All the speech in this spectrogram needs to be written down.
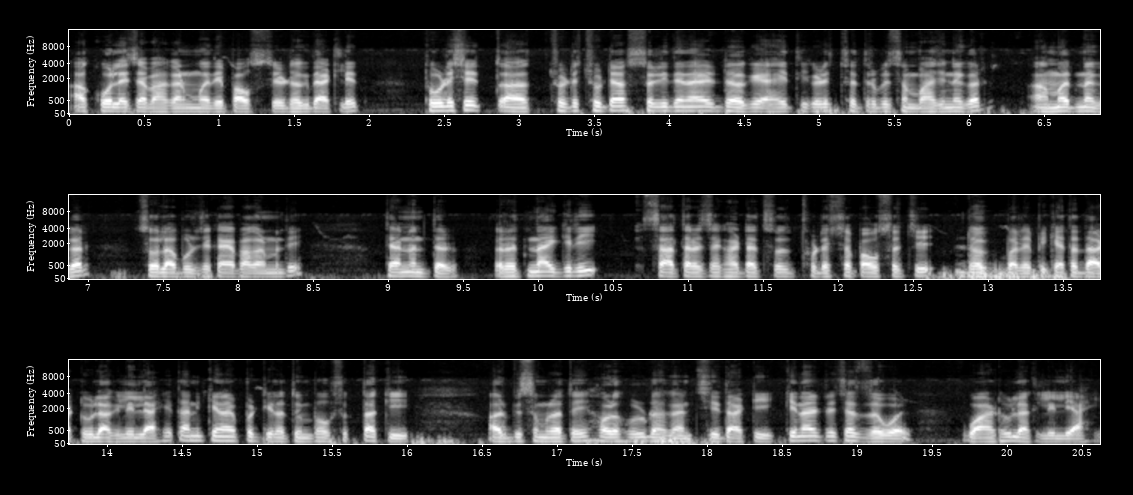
अकोल्याच्या भागांमध्ये पावसाचे ढग दाटलेत. थोडेसे छोट्या छोट्या सरी देणारे ढग आहेत तिकडे छत्रपती संभाजीनगर अहमदनगर सोलापूरच्या काही भागांमध्ये. त्यानंतर रत्नागिरी साताराच्या घाटात थोड्याशा पावसाचे ढग बऱ्यापैकी आता दाटू लागलेले आहेत आणि किनारपट्टीला तुम्ही पाहू शकता की अरबी समुद्रातही हळूहळू ढगांची दाटी किनारपट्टीच्या जवळ वाढू लागलेली आहे.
